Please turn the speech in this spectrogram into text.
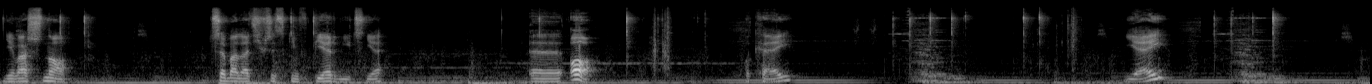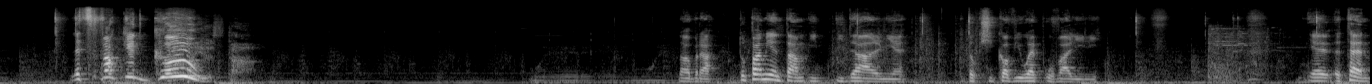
Ponieważ no, trzeba dać wszystkim w piernicz, nie? E, o! Okej. Jej? Let's fucking go! Dobra, tu pamiętam idealnie. Toksikowi łeb uwalili. Nie, ten.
